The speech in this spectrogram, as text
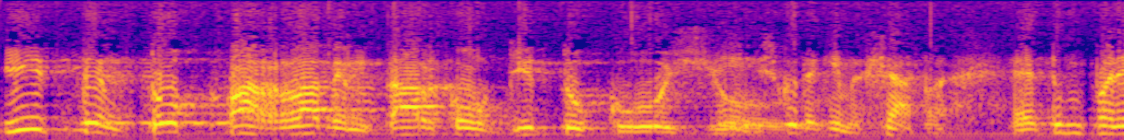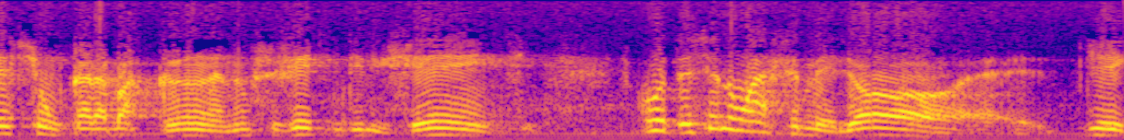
e tentou parlamentar com o dito cujo. Escuta aqui, meu chapa. É, tu me parece um cara bacana, um sujeito inteligente. Escuta, você não acha melhor é, que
